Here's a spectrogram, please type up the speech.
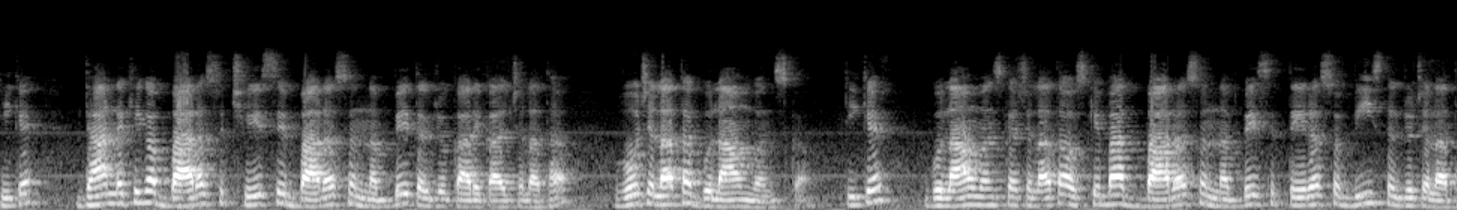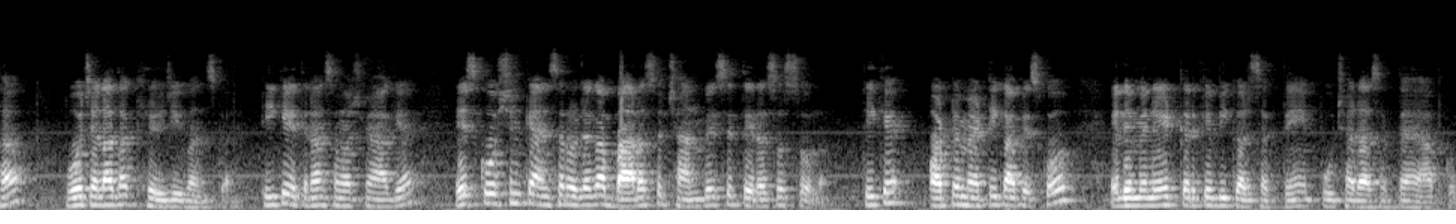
ठीक है? ध्यान रखिएगा 1206 से 1290 तक जो कार्यकाल चला था, वो चला था गुलाम वंश का। ठीक है? गुलाम वंश का चला था, उसके बाद 1290 से 1320 तक जो चला था, वो चला था खिलजी वंश का। ठीक है? इतना समझ में आ गया? इस क्वेश्चन का आंसर हो जाएगा बारह से 1316 ठीक है? ऑटोमेटिक आप इसको एलिमिनेट करके भी कर सकते हैं, पूछा जा सकता है आपको।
